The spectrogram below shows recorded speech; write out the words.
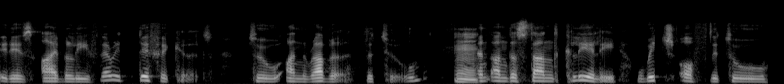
it is, I believe, very difficult to unravel the two mm. and understand clearly which of the two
